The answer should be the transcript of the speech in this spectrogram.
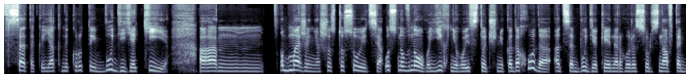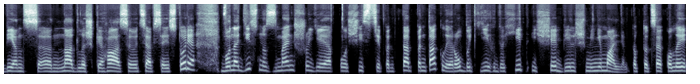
все-таки, як не крути, будь-які обмеження, що стосується основного їхнього істочника доходу, а це будь-який енергоресурс, нафта, бенз, е, надлишки, газ і оця вся історія, вона дійсно зменшує по шістці пента- пентаклей, робить їх дохід іще більш мінімальним. Тобто, це коли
